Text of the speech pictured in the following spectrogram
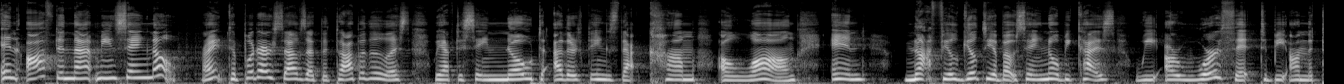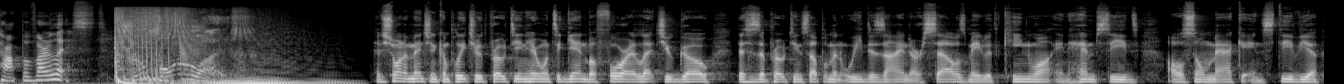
and often that means saying no right? To put ourselves at the top of the list, we have to say no to other things that come along. And not feel guilty about saying no because we are worth it to be on the top of our list. True Form Life. I just want to mention Complete Truth Protein here once again before I let you go. This is a protein supplement we designed ourselves, made with quinoa and hemp seeds, also maca and stevia.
